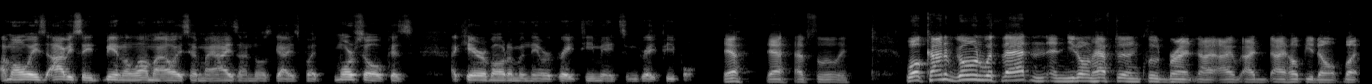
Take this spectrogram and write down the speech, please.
I'm always, obviously being an alum, I always have my eyes on those guys, but more so because I care about them and they were great teammates and great people. Yeah. Yeah, absolutely. Well, kind of going with that, and, and you don't have to include Brent. I I, I hope you don't. But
